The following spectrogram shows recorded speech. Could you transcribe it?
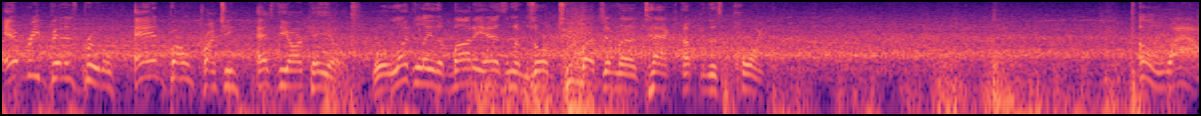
every bit as brutal and bone-crunching as the RKO. Well, luckily the body hasn't absorbed too much of an attack up to this point. Oh, wow.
